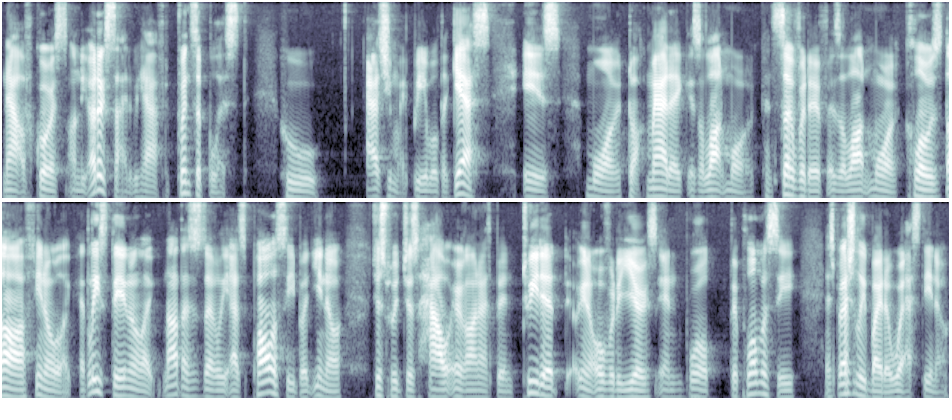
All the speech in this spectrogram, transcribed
Now, of course, on the other side, we have the principalist, who, as you might be able to guess, is more dogmatic, is a lot more conservative, is a lot more closed off. You know, like at least they you know like not necessarily as policy, but you know just with just how Iran has been treated, you know, over the years in world diplomacy, especially by the West. You know,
